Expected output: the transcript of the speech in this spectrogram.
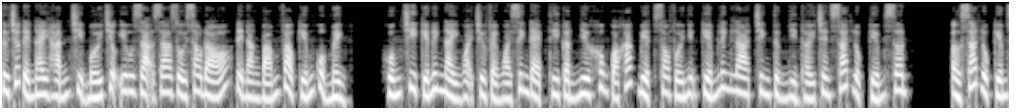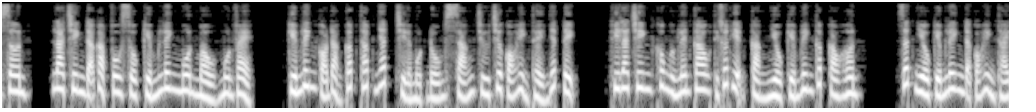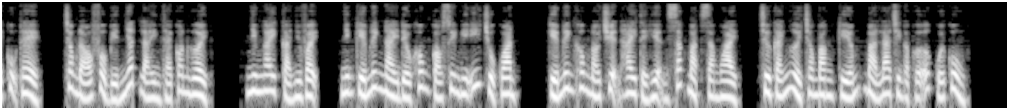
Từ trước đến nay hắn chỉ mới triệu yêu dạ ra rồi sau đó để nàng bám vào kiếm của mình. Huống chi kiếm linh này ngoại trừ vẻ ngoài xinh đẹp thì gần như không quá khác biệt so với những kiếm linh La Trinh từng nhìn thấy trên sát lục kiếm sơn. Ở sát lục kiếm sơn, La Trinh đã gặp vô số kiếm linh muôn màu muôn vẻ. Kiếm linh có đẳng cấp thấp nhất chỉ là một đốm sáng chứ chưa có hình thể nhất định. Khi La Trinh không ngừng lên cao thì xuất hiện càng nhiều kiếm linh cấp cao hơn. Rất nhiều kiếm linh đã có hình thái cụ thể, trong đó phổ biến nhất là hình thái con người. Nhưng ngay cả như vậy, những kiếm linh này đều không có suy nghĩ chủ quan. Kiếm linh không nói chuyện hay thể hiện sắc mặt ra ngoài, trừ cánh người trong băng kiếm mà La Trinh gặp gỡ cuối cùng.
